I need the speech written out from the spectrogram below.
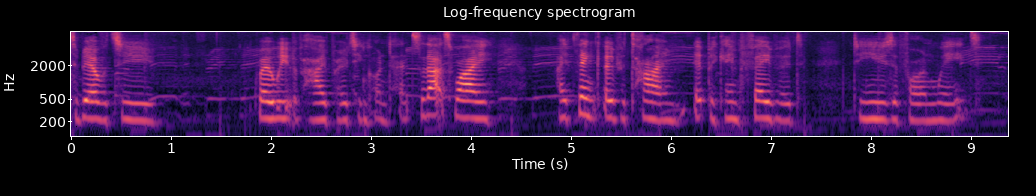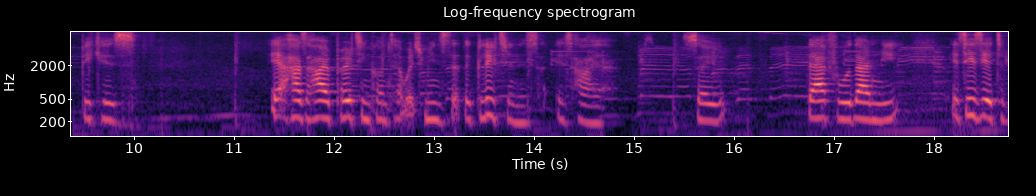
to be able to grow wheat with high protein content. So that's why I think over time it became favoured to use a foreign wheat because it has a higher protein content, which means that the gluten is, is higher. So, therefore, then you, it's easier to,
